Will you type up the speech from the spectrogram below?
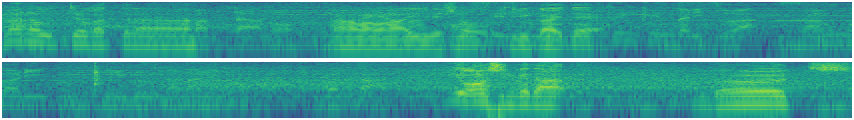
今の打ってよかったバなまあまあまあいいでしょう切り替えて得点圏打率は3割2分7厘引っ張ったよーし抜けたどっち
